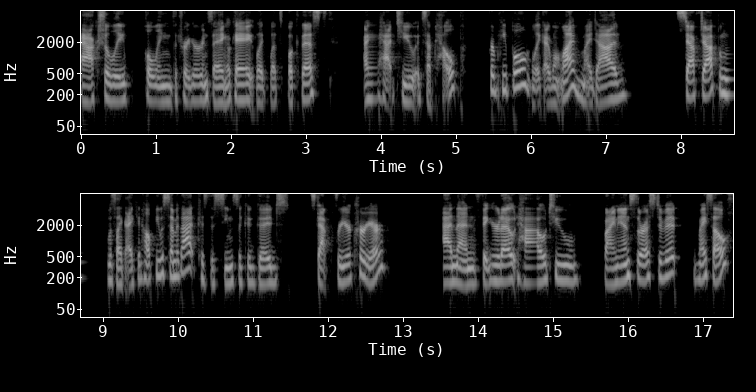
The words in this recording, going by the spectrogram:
actually pulling the trigger and saying, okay, like let's book this. I had to accept help from people. Like, I won't lie, my dad stepped up and was like, I can help you with some of that because this seems like a good step for your career. and then figured out how to finance the rest of it myself.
